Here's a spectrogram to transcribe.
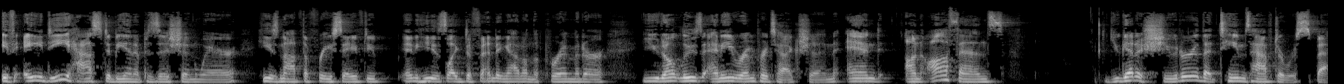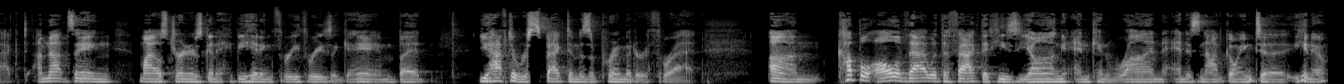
If AD has to be in a position where he's not the free safety and he's like defending out on the perimeter, you don't lose any rim protection. And on offense, you get a shooter that teams have to respect. I'm not saying Myles Turner is going to be hitting three threes a game, but you have to respect him as a perimeter threat. Um, couple all of that with the fact that he's young and can run and is not going to, you know,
